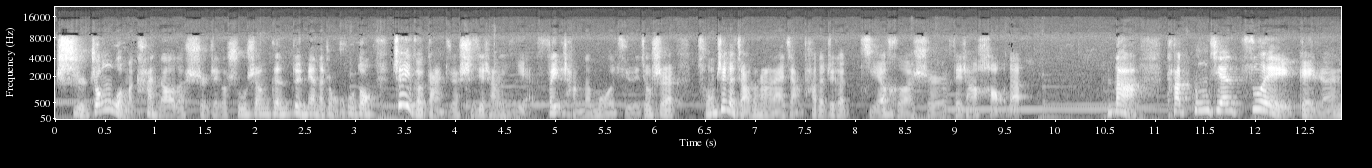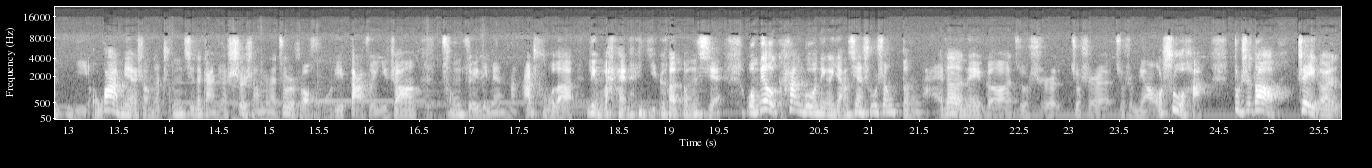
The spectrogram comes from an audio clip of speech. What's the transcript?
始终我们看到的是这个书生跟对面的这种互动，这个感觉实际上也非常。的默剧，就是从这个角度上来讲，它的这个结合是非常好的。那它中间最给人以画面上的冲击的感觉是什么呢？就是说狐狸大嘴一张，从嘴里面拿出了另外的一个东西。我没有看过那个杨宪书生本来的那个，就是就是就是描述哈，不知道这个。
